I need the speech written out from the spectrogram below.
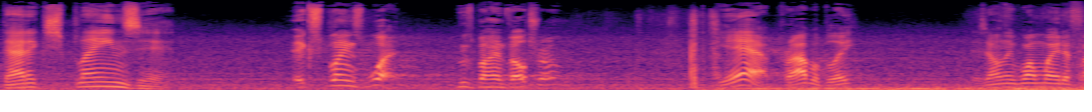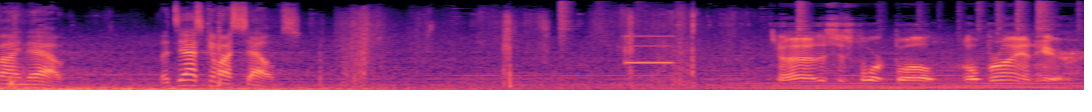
That explains it. Explains what? Who's behind Veltro? Yeah, probably. There's only one way to find out. Let's ask him ourselves. Uh, this is Forkball. O'Brien here.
